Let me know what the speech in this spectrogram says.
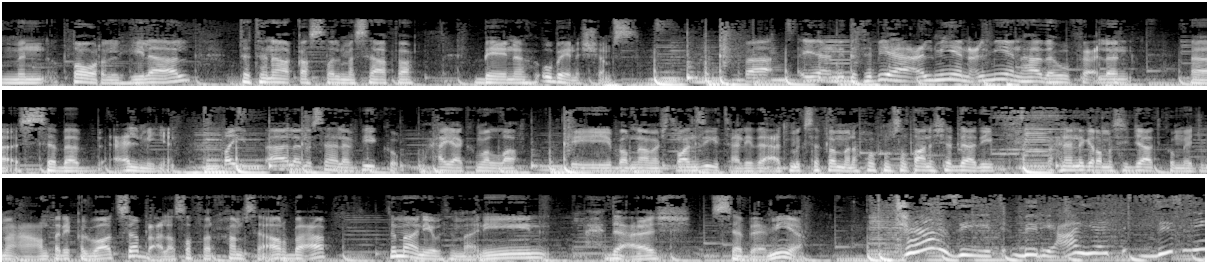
من طور الهلال تتناقص المسافة بينه وبين الشمس. فيعني إذا تبيها علميا علميا هذا هو فعلا السبب علميا. طيب أهلا وسهلا فيكم وحياكم الله في برنامج ترانزيت على إذاعة Mix F أخوكم سلطان الشدادي. وإحنا نقرأ مسجاتكم يا جماعة عن طريق الواتساب على صفر خمسة أربعة ثمانية وثمانين أحد عشر سبعمية. ترانزيت برعاية Disney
